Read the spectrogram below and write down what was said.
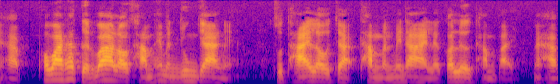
นะครับเพราะว่าถ้าเกิดว่าเราทำให้มันยุ่งยากเนี่ยสุดท้ายเราจะทำมันไม่ได้แล้วก็เลิกทำไปนะครับ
